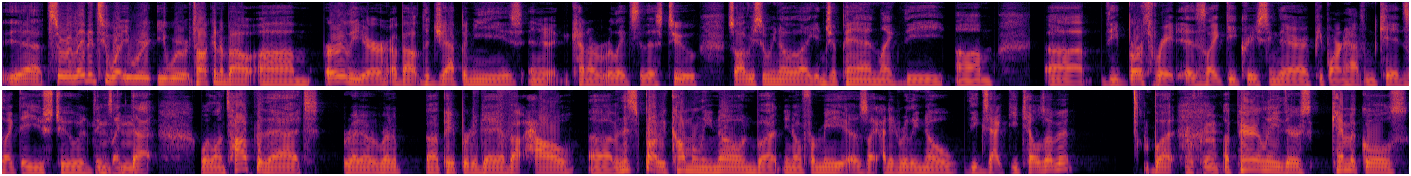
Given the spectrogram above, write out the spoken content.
Yeah. So related to what you were you were talking about um, earlier about the Japanese, and it kind of relates to this too. So obviously we know like in Japan, like the um, uh, the birth rate is like decreasing there. People aren't having kids like they used to, and things Mhm. like that. Well, on top of that, read a read a uh, paper today about how, um, and this is probably commonly known, but you know, for me, it was like I didn't really know the exact details of it. But Okay. apparently there's chemicals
